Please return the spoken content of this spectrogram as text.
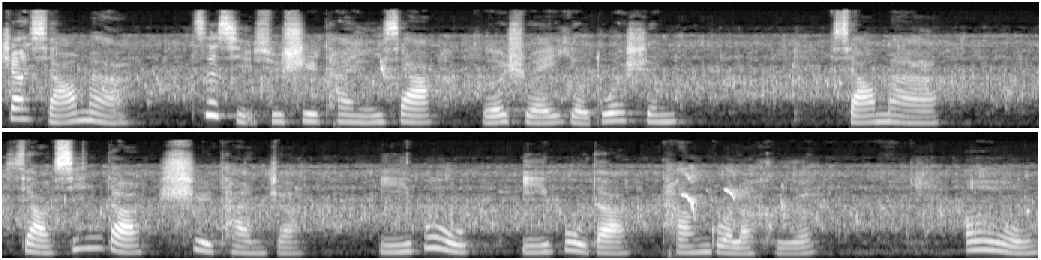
让小马自己去试探一下河水有多深。小马小心地试探着，一步一步地趟过了河。哦，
